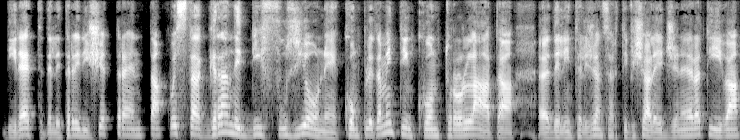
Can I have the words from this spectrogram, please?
dirette delle 13.30, questa grande diffusione completamente incontrollata eh, dell'intelligenza artificiale generativa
